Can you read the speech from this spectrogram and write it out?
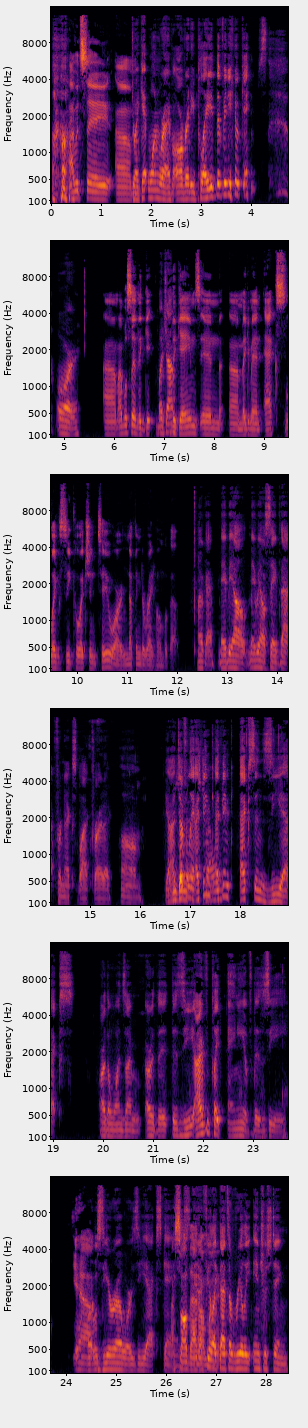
I would say, um, Do I get one where I've already played the video games? Or, um, I will say the ga- What, the games in uh, Mega Man X Legacy Collection Two are nothing to write home about. Okay, maybe I'll, maybe I'll save that for next Black Friday. Um, yeah, Have I you done the definitely, I X think, I think X and ZX are the ones I'm, or the, the Z, I haven't played any of the Z, Yeah, I or was. Zero or ZX games. I saw that and I on feel like that's a really interesting,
